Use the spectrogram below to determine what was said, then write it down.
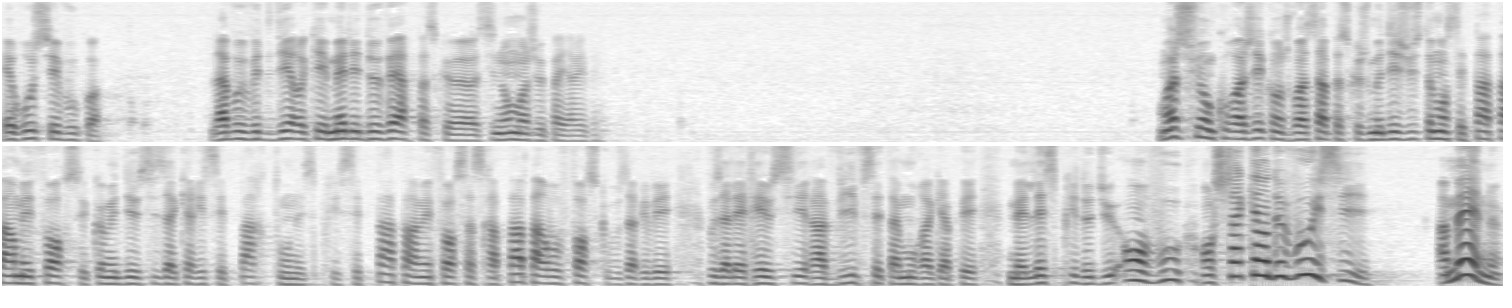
et rouge, c'est vous, quoi. Là, vous devez dire, OK, mets les deux verres parce que sinon, moi, je ne vais pas y arriver. Moi, je suis encouragé quand je vois ça parce que je me dis justement, c'est pas par mes forces, et comme il dit aussi Zacharie, c'est par ton esprit, c'est pas par mes forces, ça sera pas par vos forces que vous arrivez, vous allez réussir à vivre cet amour agapé, mais l'esprit de Dieu en vous, en chacun de vous ici. Amen.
